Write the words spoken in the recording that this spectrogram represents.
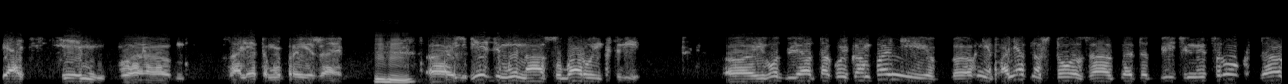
пять-семь э, за лето мы проезжаем. Угу. Э, ездим мы на Subaru XV. Э, и вот для такой компании, э, нет, понятно, что за этот длительный срок, да,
